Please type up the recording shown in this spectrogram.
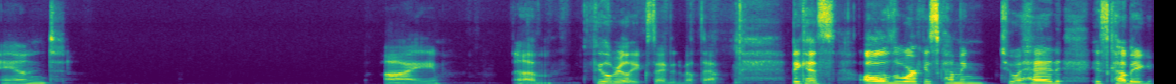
And I um, feel really excited about that because all of the work is coming to a head, is coming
